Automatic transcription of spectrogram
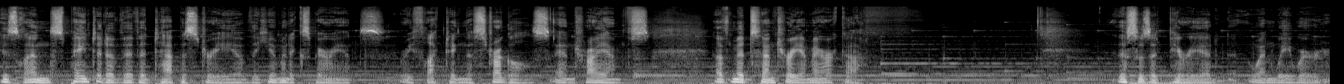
His lens painted a vivid tapestry of the human experience, reflecting the struggles and triumphs of mid century America. This was a period when we were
